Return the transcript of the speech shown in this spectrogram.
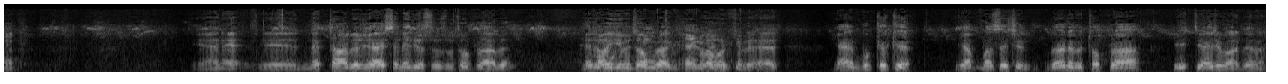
Bak. Yani e, net tabiri caizse ne diyorsunuz bu toprağa abi? Helva Pamuk- gibi pamuk toprak. gibi, helva pamuk gibi gibi, evet. Yani bu kökü yapması için böyle bir toprağa ihtiyacı var değil mi?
